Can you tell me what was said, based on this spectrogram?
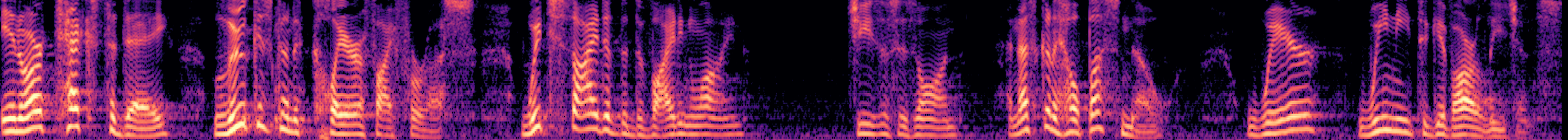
In our text today, Luke is going to clarify for us which side of the dividing line Jesus is on, and that's going to help us know where we need to give our allegiance.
